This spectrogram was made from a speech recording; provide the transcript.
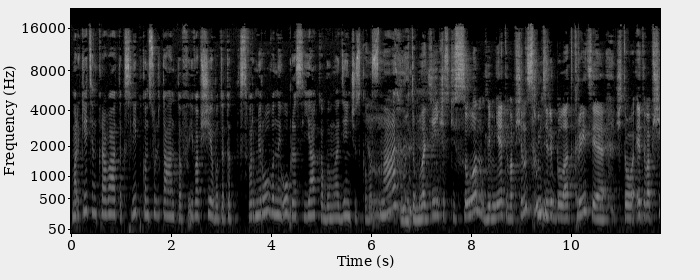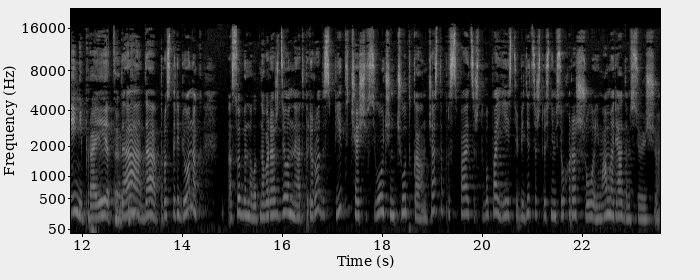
маркетинг кроваток, слип-консультантов и вообще вот этот сформированный образ якобы младенческого сна. Это младенческий сон. Для меня это вообще на самом деле было открытие, что это вообще не про это. Да, да, просто ребенок особенно вот новорожденный от природы спит чаще всего очень чутко. Он часто просыпается, чтобы поесть, убедиться, что с ним все хорошо, и мама рядом все еще.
